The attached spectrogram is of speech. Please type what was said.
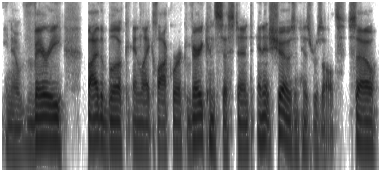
you know, very by the book and like clockwork, very consistent, and it shows in his results. So,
